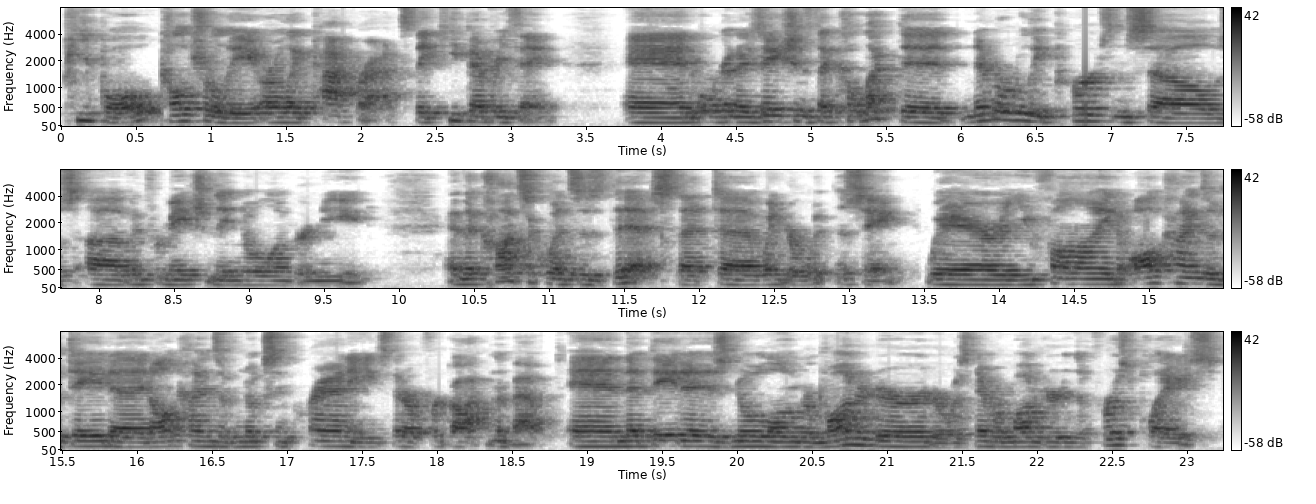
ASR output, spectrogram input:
people culturally are like pack rats. They keep everything. And organizations that collect it never really purge themselves of information they no longer need. And the consequence is this that uh, what you're witnessing, where you find all kinds of data and all kinds of nooks and crannies that are forgotten about, and that data is no longer monitored or was never monitored in the first place.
